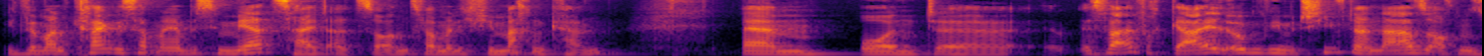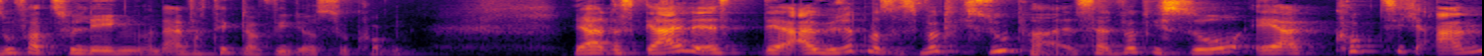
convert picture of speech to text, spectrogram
wenn man krank ist, hat man ja ein bisschen mehr Zeit als sonst, weil man nicht viel machen kann. Ähm, und äh, es war einfach geil, irgendwie mit schiefender Nase auf dem Sofa zu legen und einfach TikTok-Videos zu gucken. Ja, das Geile ist, der Algorithmus ist wirklich super. Es ist halt wirklich so, er guckt sich an,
